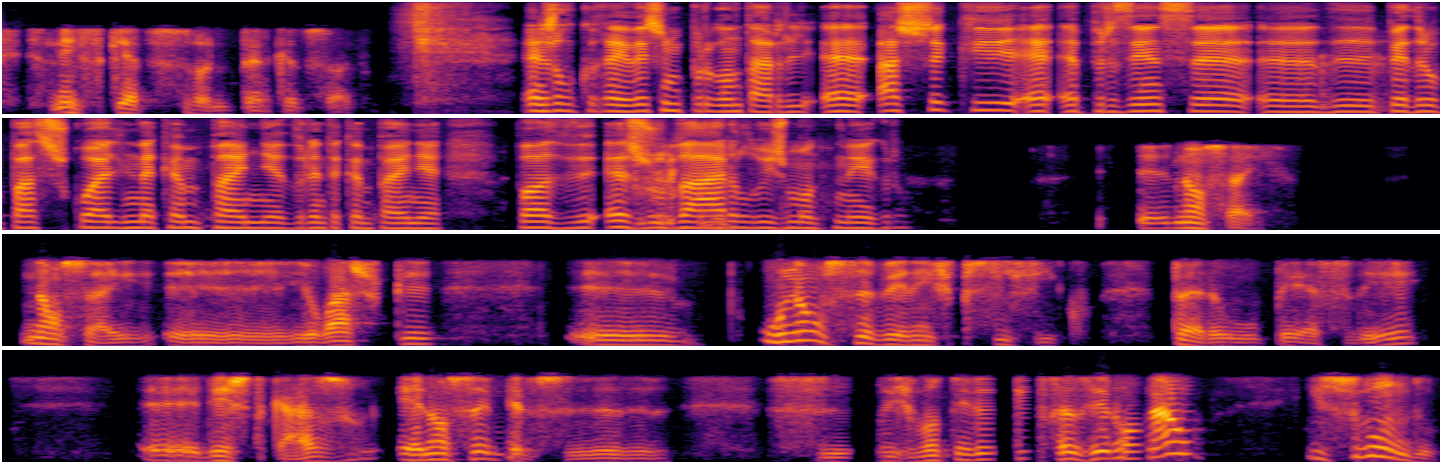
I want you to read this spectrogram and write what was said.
nem sequer de sono, perca de sono. Ângelo Correia, deixe-me perguntar-lhe, uh, acha que a, presença uh, de Pedro Passos Coelho na campanha, durante a campanha, pode ajudar Luís Montenegro? Uh, não sei. Não sei. Eh, eu acho que eh, o não saber em específico para o PSD, eh, neste caso, é não saber se, se Luís Montenegro tem fazer ou não, e segundo,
